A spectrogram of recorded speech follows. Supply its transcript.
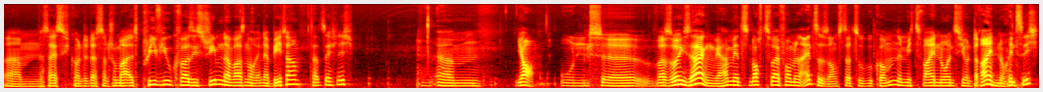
Ähm, das heißt, ich konnte das dann schon mal als Preview quasi streamen, da war es noch in der Beta tatsächlich. Ähm, ja, und äh, was soll ich sagen? Wir haben jetzt noch zwei Formel 1-Saisons dazu bekommen, nämlich 92 und 93.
